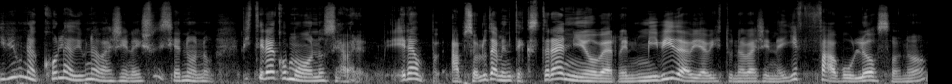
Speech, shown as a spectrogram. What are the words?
y vi una cola de una ballena. Y yo decía, no, no, viste, era como, no sé, era absolutamente extraño ver, en mi vida había visto una ballena y es fabuloso, ¿no?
